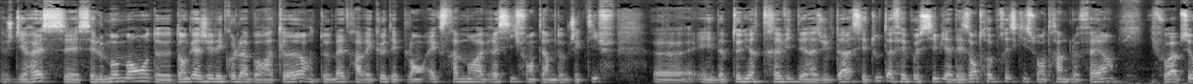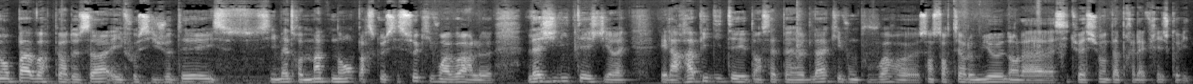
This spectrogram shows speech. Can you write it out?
Je dirais, c'est le moment d'engager les collaborateurs, de mettre avec eux des plans extrêmement agressifs en termes d'objectifs euh, et d'obtenir très vite des résultats. C'est tout à fait possible. Il y a des entreprises qui sont en train de le faire. Il faut absolument pas avoir peur de ça et il faut s'y jeter, s'y mettre maintenant parce que c'est ceux qui vont avoir l'agilité, je dirais, et la rapidité dans cette période-là qui vont pouvoir euh, s'en sortir le mieux dans la d'après la crise Covid.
